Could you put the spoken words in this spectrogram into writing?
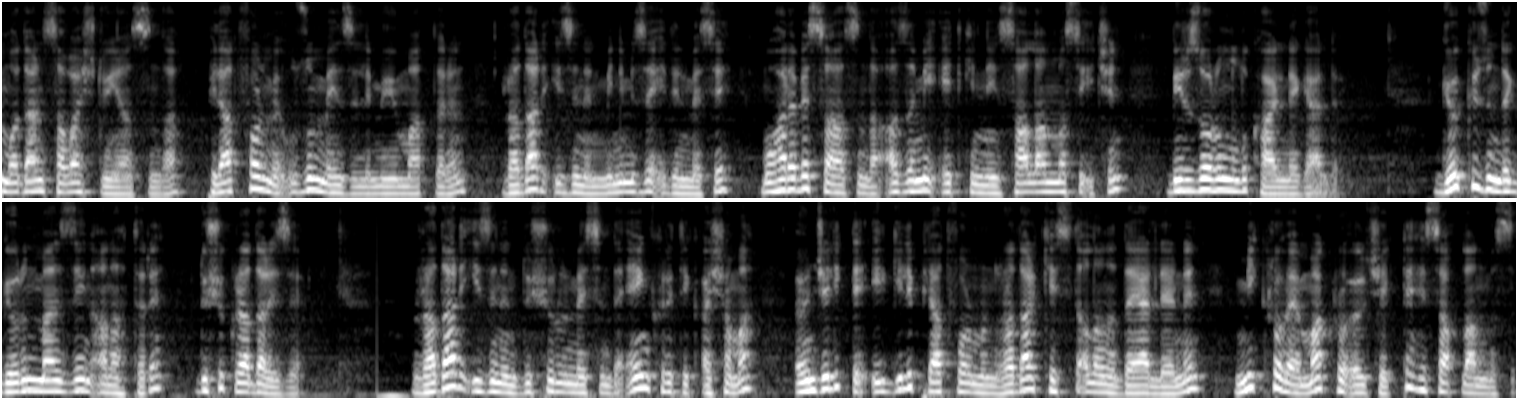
modern savaş dünyasında platform ve uzun menzilli mühimmatların radar izinin minimize edilmesi, muharebe sahasında azami etkinliğin sağlanması için bir zorunluluk haline geldi. Gökyüzünde görünmezliğin anahtarı düşük radar izi. Radar izinin düşürülmesinde en kritik aşama öncelikle ilgili platformun radar kesit alanı değerlerinin mikro ve makro ölçekte hesaplanması.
